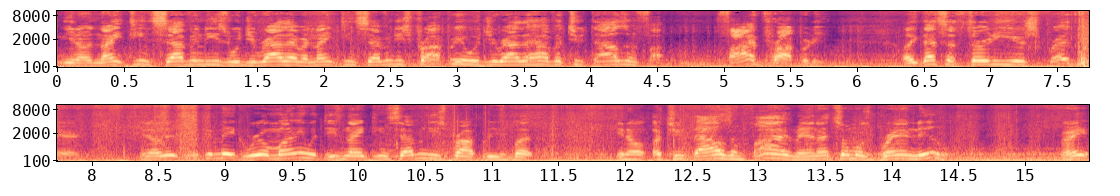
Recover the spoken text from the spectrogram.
you know, 1970s. Would you rather have a 1970s property, or would you rather have a 2005 property? Like that's a 30 year spread there. You know, you can make real money with these 1970s properties, but you know, a 2005, man, that's almost brand new, right?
